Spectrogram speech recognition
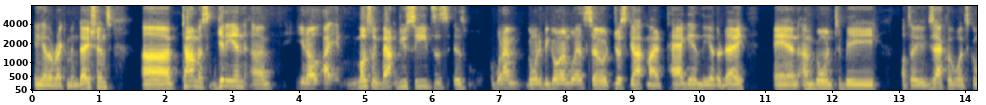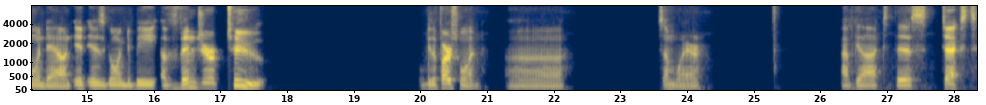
Any other recommendations? Uh, Thomas Gideon. Uh, you know, I mostly Mountain View seeds is is what I'm going to be going with. So just got my tag in the other day, and I'm going to be. I'll tell you exactly what's going down. It is going to be Avenger Two. Will be the first one. Uh, somewhere. I've got this text.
